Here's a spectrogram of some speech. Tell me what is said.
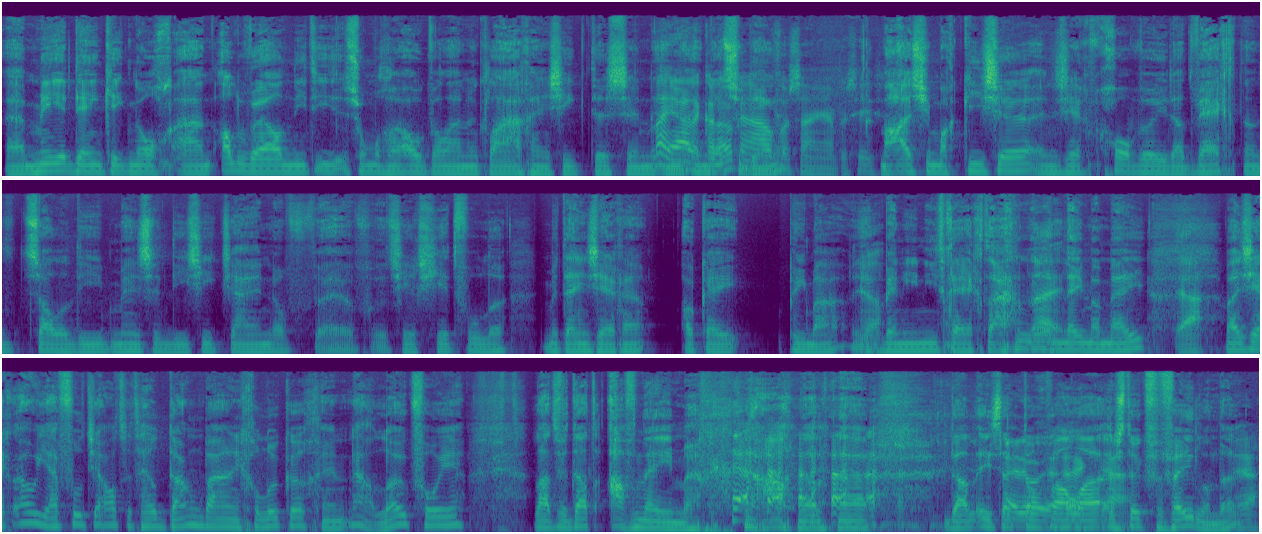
Eh, meer denk ik nog aan, alhoewel niet sommigen ook wel aan hun klagen en ziektes en, nou en- ja, en dat kan ook soort een dingen. zijn, ja, precies. Maar als je mag kiezen en zeggen, goh, wil je dat weg? Dan zullen die mensen die ziek zijn of, eh, of zich shit voelen, meteen zeggen, oké, prima, Ja. ik ben hier niet gehecht aan, Nee. neem maar mee. Ja. Maar je zegt, oh, jij voelt je altijd heel dankbaar en gelukkig en nou, leuk voor je. Laten we dat afnemen. nou, dan, eh, dan is dat Nee, toch wel eh, ja. een stuk vervelender. Ja.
